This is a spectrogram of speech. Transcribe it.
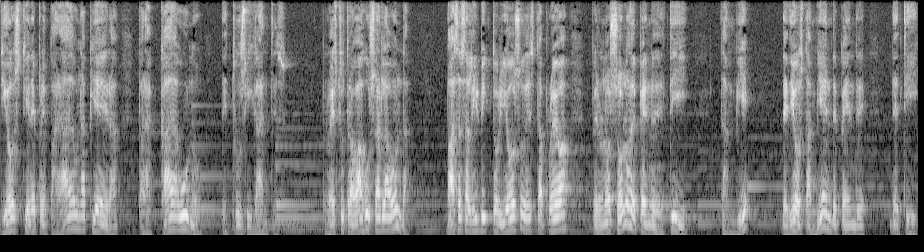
Dios tiene preparada una piedra para cada uno de tus gigantes. Pero es tu trabajo usar la onda. Vas a salir victorioso de esta prueba, pero no solo depende de ti, también de Dios también depende de ti.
